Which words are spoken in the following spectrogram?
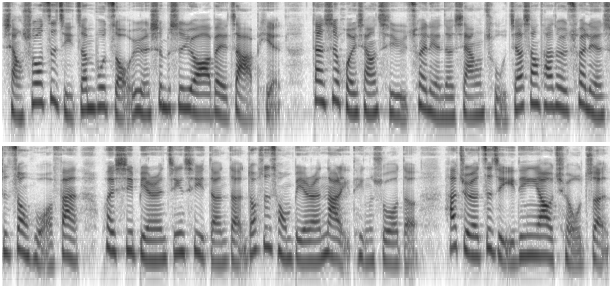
想说自己真不走运，是不是又要被诈骗？但是回想起与翠莲的相处，加上他对翠莲是纵火犯，会吸别人精气等等，都是从别人那里听说的，他觉得自己一定要求证，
